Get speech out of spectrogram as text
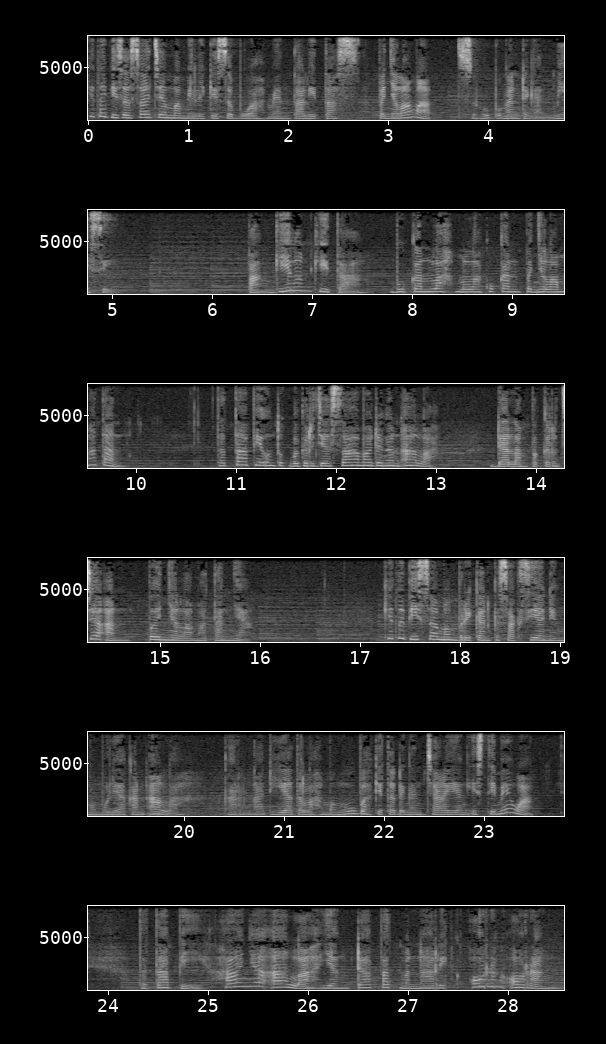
kita bisa saja memiliki sebuah mentalitas penyelamat sehubungan dengan misi. Panggilan kita bukanlah melakukan penyelamatan, tetapi untuk bekerja sama dengan Allah dalam pekerjaan penyelamatannya. Kita bisa memberikan kesaksian yang memuliakan Allah karena Dia telah mengubah kita dengan cara yang istimewa. Tetapi hanya Allah yang dapat menarik orang-orang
